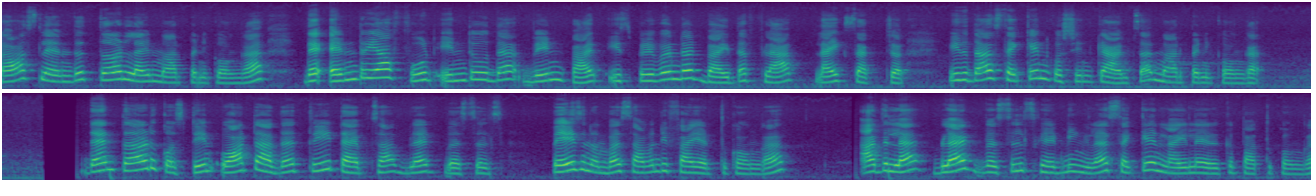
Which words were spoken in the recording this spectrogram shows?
லாஸ்ட்லேருந்து தேர்ட் லைன் மார்க் பண்ணிக்கோங்க. The entry of food into the pipe is prevented by the flap like structure இதுதான் செகண்ட் கொஸ்டின்க்கு ஆன்சர் மார்க் பண்ணிக்கோங்க. Then third question what are the three types of blood vessels page number seventy five எடுத்துக்கோங்க. அதில் பிளட் வெசல்ஸ் ஹெட்டிங்கில் செகண்ட் லைனில் இருக்குது பார்த்துக்கோங்க.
